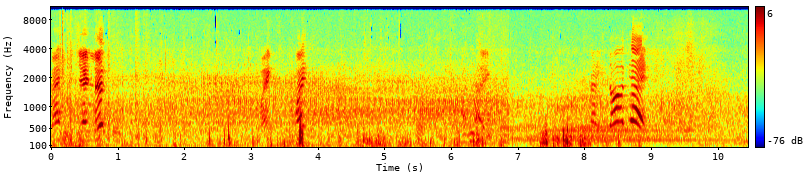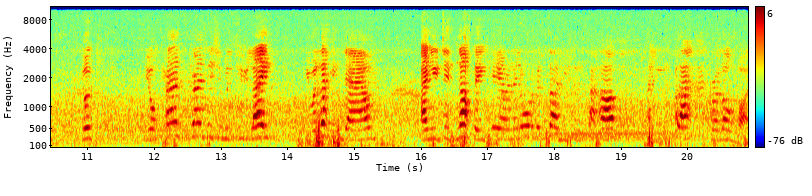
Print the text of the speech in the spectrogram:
Back to Jen, look. Wait, wait. Okay. Okay, start again. Good. Your canter transition was too late. You were looking down and you did nothing here and then all of a sudden you should have sat up and you flat for a long one.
